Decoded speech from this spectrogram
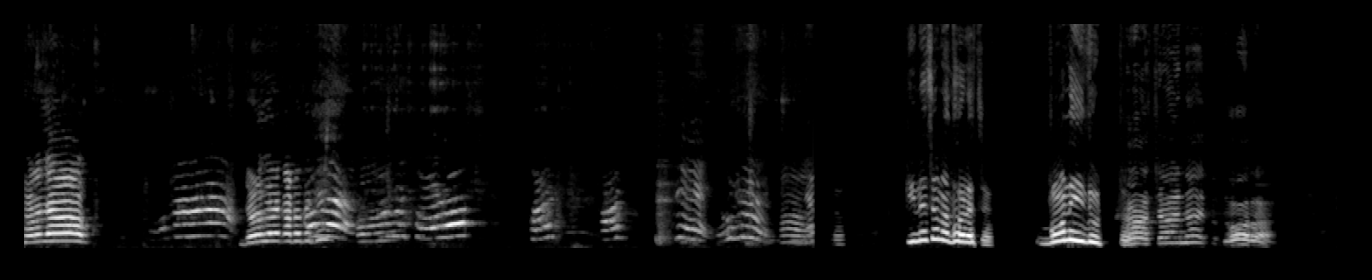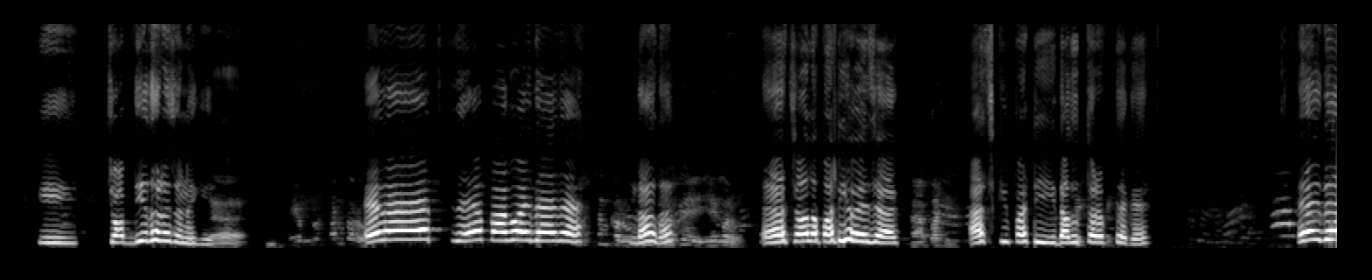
সরে যাও। জোরে জোরে কাটো দেখি। কিনেছে না ধরেছে? বনি ইঁদুর তো হ্যাঁ কি চপ দিয়ে ধরেছে নাকি? হ্যাঁ। এ রে পাগল দে দে। দাও দাও। ইয়ে করো। এ চলো পার্টি হয়ে যাক। হ্যাঁ আজ কি পার্টি দাদুর তরফ থেকে? এই দে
